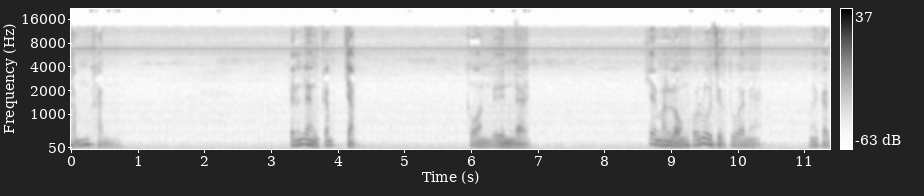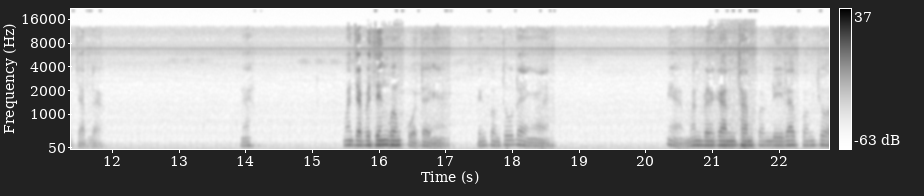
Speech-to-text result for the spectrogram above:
สำคัญ เป็นเรื่องกำจัดก่อนอื่นได้แค่มันหลงก็รู้สึกตัวเนี่ย มันกำจัดแล้ว นะ มันจะไปถึงความโกรธได้ไงถึงความทุกข์ได้ไง เนี่ยมันเป็นการทำความดีแล้วความชั่ว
